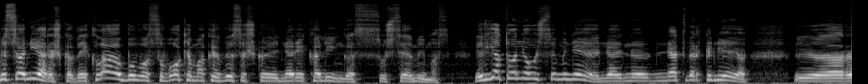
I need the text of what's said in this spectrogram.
misionieriška veikla buvo suvokiama kaip visiškai nereikalingas užsiėmimas. Ir jie to neužsiminėjo, ne, ne, netvertinėjo ir,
